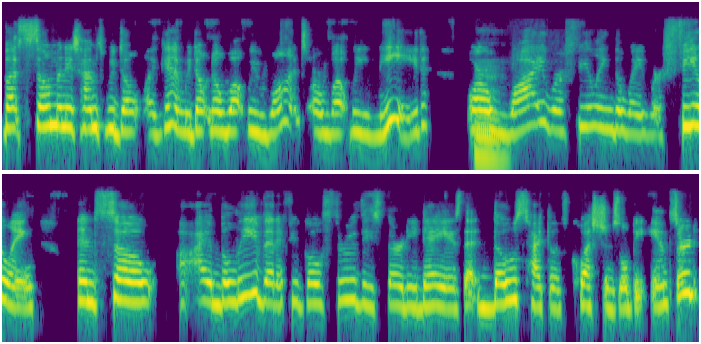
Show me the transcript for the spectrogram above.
but so many times we don't again we don't know what we want or what we need or mm. why we're feeling the way we're feeling. And so i believe that if you go through these 30 days that those type of questions will be answered.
